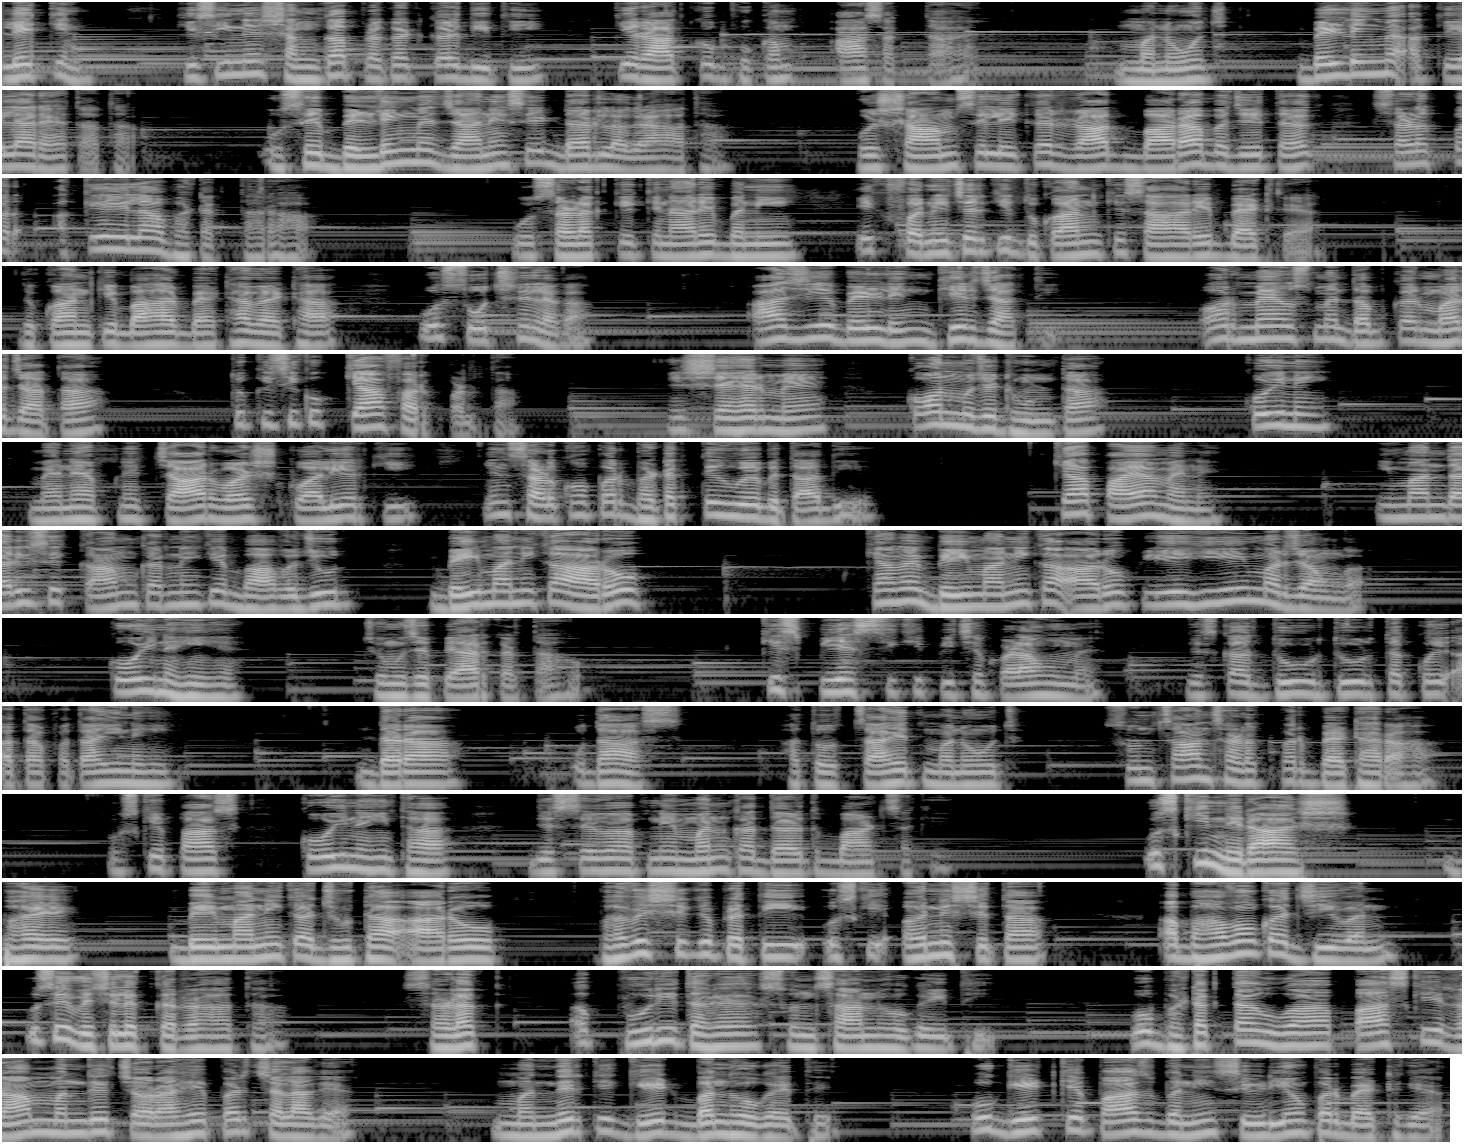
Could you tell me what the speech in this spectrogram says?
लेकिन किसी ने शंका प्रकट कर दी थी कि रात को भूकंप आ सकता है। मनोज बिल्डिंग में अकेला रहता था। उसे बिल्डिंग में जाने से डर लग रहा था। वो शाम से लेकर रात 12 बजे तक सड़क पर अकेला भटकता रहा। वो सड़क के किनारे बनी एक फर्नीचर की दुकान के सहारे बैठ गया। दुकान के बाहर बैठा बैठा वो सोचने लगा, आज ये बिल्डिंग गिर जाती और मैं उसमें दबकर मर जाता तो किसी को क्या फ़र्क पड़ता? इस शहर में कौन मुझे ढूंढता? कोई नहीं। मैंने अपने चार वर्ष ग्वालियर की इन सड़कों पर भटकते हुए बिता दिए। क्या पाया मैंने? ईमानदारी से काम करने के बावजूद बेईमानी का आरोप? क्या मैं बेईमानी का आरोप लिए ही, ही मर जाऊँगा? कोई नहीं है जो मुझे प्यार करता हो। किस पीएससी के पीछे पड़ा हूँ मैं जिसका दूर दूर तक कोई अता पता ही नहीं? डरा, उदास, हतोत्साहित मनोज सुनसान सड़क पर बैठा रहा। उसके पास कोई नहीं था जिससे वह अपने मन का दर्द बांट सके। उसकी निराश, भय, बेईमानी का झूठा आरोप, भविष्य के प्रति उसकी अनिश्चितता, अभावों का जीवन उसे विचलित कर रहा था। सड़क अब पूरी तरह सुनसान हो गई थी। वो भटकता हुआ पास के राम मंदिर चौराहे पर चला गया। मंदिर के गेट बंद हो गए थे। वो गेट के पास बनी सीढ़ियों पर बैठ गया।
